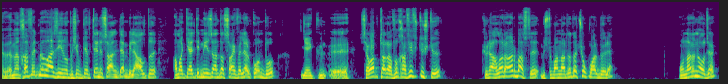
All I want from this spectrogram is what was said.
Men hafet mevazinu şimdi defterini salinden bile aldı ama geldi mizanda sayfeler kondu. E, gün, e, sevap tarafı hafif düştü. Günahlar ağır bastı. Müslümanlarda da çok var böyle. Onlara ne olacak?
